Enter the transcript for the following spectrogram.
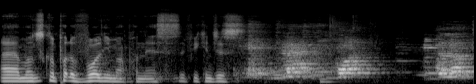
Um, I'm just going to put the volume up on this. If you can just. Black, love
